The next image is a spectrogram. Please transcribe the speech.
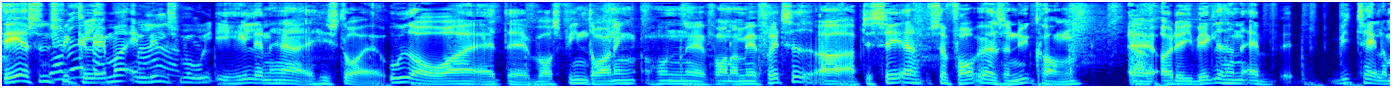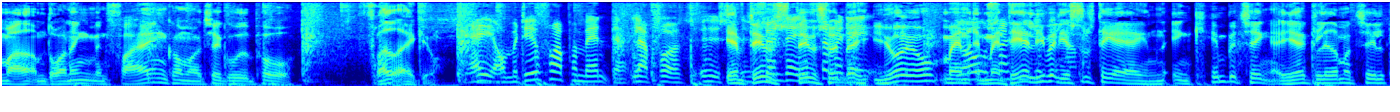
Det, jeg synes, Jeg vi glemmer en lille smule i hele den her historie, udover at øh, vores fine dronning, hun øh, får noget mere fritid og abdicerer, så får vi altså en ny konge. Ja. Øh, og det i virkeligheden, at vi taler meget om dronningen, men fejringen kommer jo til at gå ud på Frederik jo. Ja, jo, men det er jo fra på mandag, eller fra øh, Jamen, det er jo, søndag det er jo søndag. Jo, jo, men, Jo, men det er alligevel, jeg synes, det er en, en kæmpe ting, og jeg glæder mig til,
